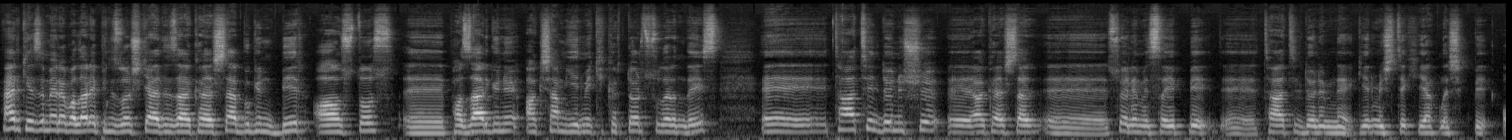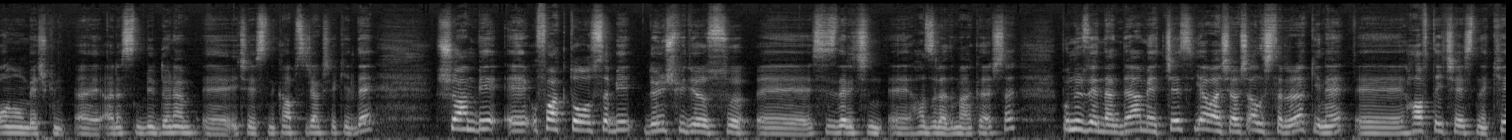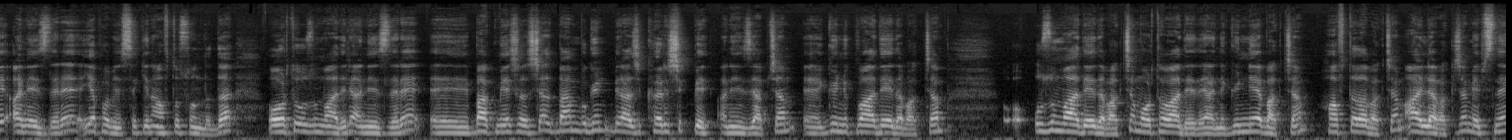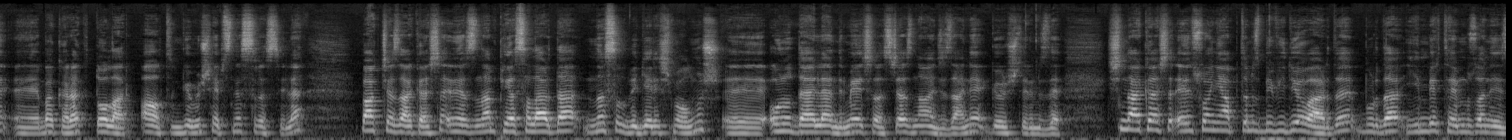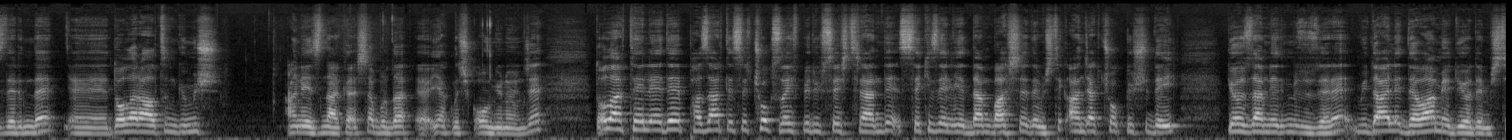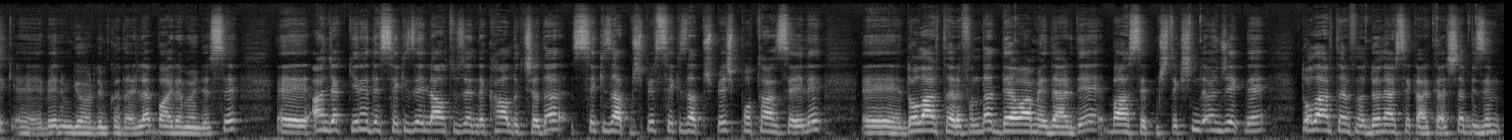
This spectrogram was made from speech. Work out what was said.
Herkese merhabalar, hepiniz hoş geldiniz arkadaşlar. Bugün 1 Ağustos, e, Pazar günü akşam 22.44 sularındayız. E, tatil dönüşü e, arkadaşlar e, söyleme sayıp bir e, tatil dönemine girmiştik. Yaklaşık bir 10-15 gün e, arasında bir dönem e, içerisinde kapsayacak şekilde. Şu an bir e, ufak da olsa bir dönüş videosu e, sizler için e, hazırladım arkadaşlar. Bunun üzerinden devam edeceğiz. Yavaş yavaş alıştırarak yine e, hafta içerisindeki analizlere yapabilirsek yine hafta sonunda da orta uzun vadeli analizlere e, bakmaya çalışacağız. Ben bugün birazcık karışık bir analiz yapacağım. E, günlük vadeye de bakacağım. Uzun vadeye de bakacağım, orta vadeye de yani günlüğe bakacağım, haftalığa bakacağım, aylığa bakacağım. Hepsine e, bakarak dolar, altın, gümüş hepsine sırasıyla bakacağız arkadaşlar. En azından piyasalarda nasıl bir gelişme olmuş e, onu değerlendirmeye çalışacağız nacizane görüşlerimizde. Şimdi arkadaşlar en son yaptığımız bir video vardı. Burada 21 Temmuz analizlerinde e, dolar altın gümüş analizinde arkadaşlar burada e, yaklaşık 10 gün önce. Dolar TL'de pazartesi çok zayıf bir yükseliş trendi 8.57'den başladı demiştik ancak çok güçlü değil gözlemlediğimiz üzere müdahale devam ediyor demiştik e, benim gördüğüm kadarıyla bayram öncesi. E, ancak yine de 8.56 üzerinde kaldıkça da 8.61-8.65 potansiyeli e, dolar tarafında devam eder diye bahsetmiştik. Şimdi öncelikle dolar tarafına dönersek arkadaşlar bizim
